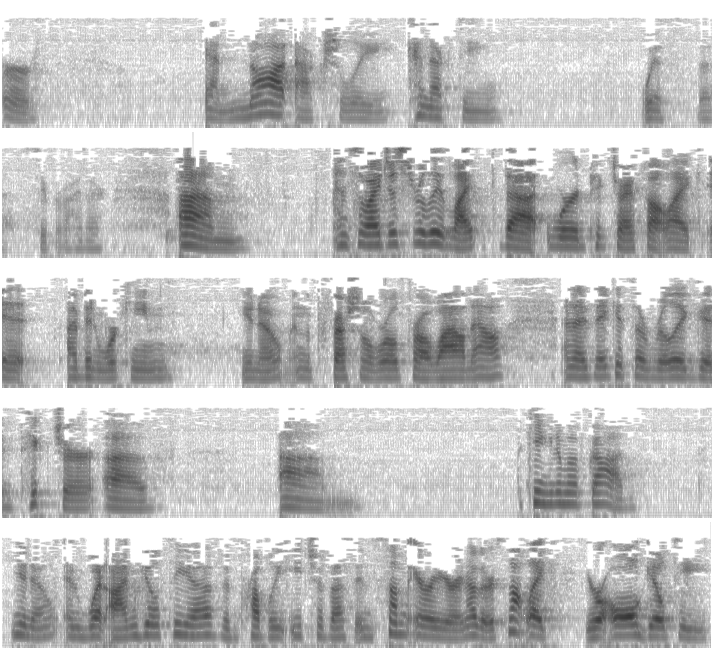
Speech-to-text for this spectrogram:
earth and not actually connecting with the supervisor. Um, and so I just really liked that word picture. I felt like it, I've been working, you know, in the professional world for a while now, and I think it's a really good picture of um, the kingdom of God you know, and what I'm guilty of, and probably each of us in some area or another. It's not like you're all guilty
